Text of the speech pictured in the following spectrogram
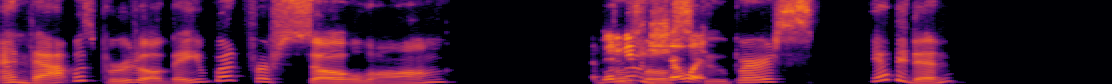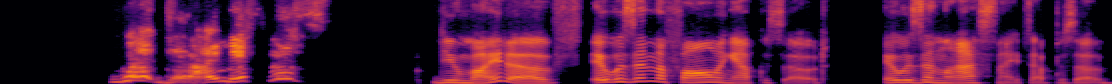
and that was brutal. They went for so long. I didn't Those even show it. Yeah, they did. What did I miss this? You might have. It was in the following episode. It was in last night's episode.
